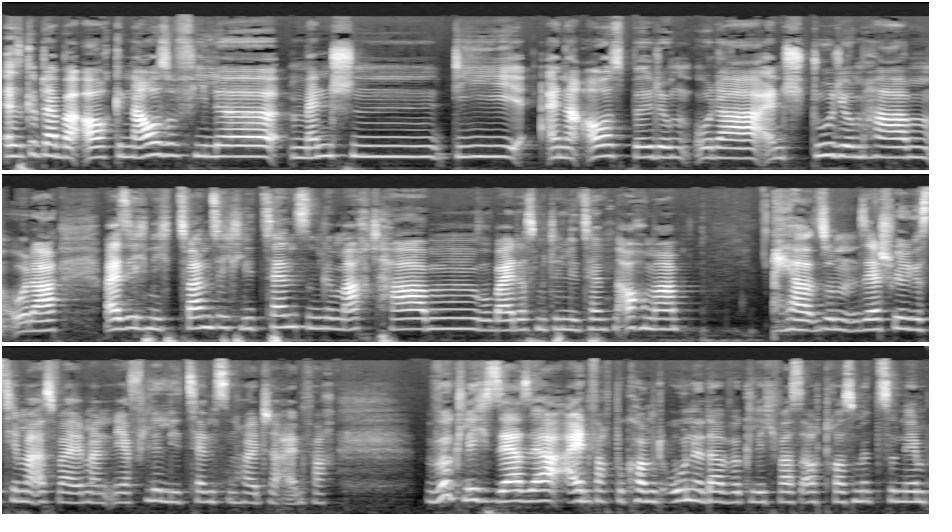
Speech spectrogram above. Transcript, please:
Es gibt aber auch genauso viele Menschen, die eine Ausbildung oder ein Studium haben oder, weiß ich nicht, 20 Lizenzen gemacht haben, wobei das mit den Lizenzen auch immer ja so ein sehr schwieriges Thema ist, weil man ja viele Lizenzen heute einfach wirklich sehr, sehr einfach bekommt, ohne da wirklich was auch draus mitzunehmen.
